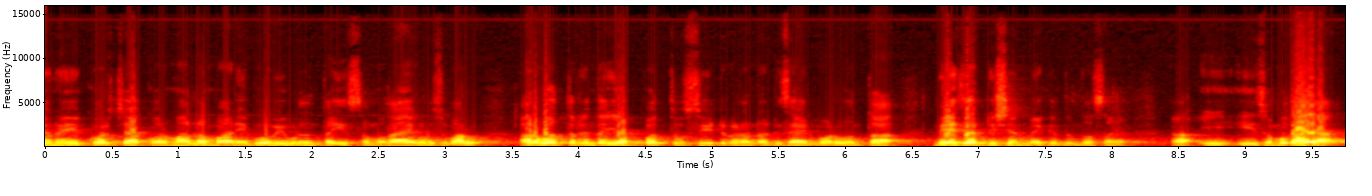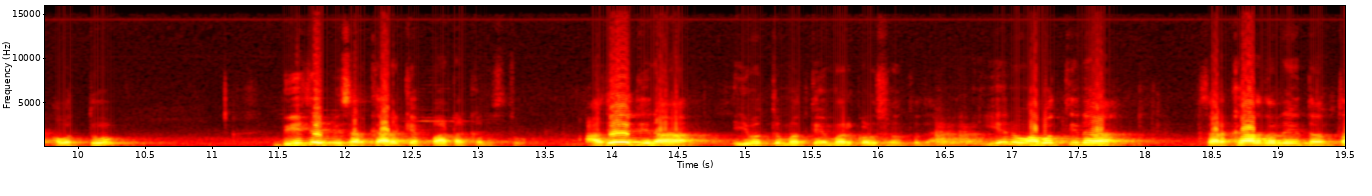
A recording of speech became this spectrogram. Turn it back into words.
ಏನು ಈ ಕೊರ್ಚ, ಕೊರ್ಮ, ಲಂಬಾಣಿ, ಭೋವಿ ಉಳಿದಂಥ ಈ ಸಮುದಾಯಗಳು ಸುಮಾರು ಅರವತ್ತರಿಂದ ಎಪ್ಪತ್ತು ಸೀಟುಗಳನ್ನು ಡಿಸೈಡ್ ಮಾಡುವಂಥ ಮೇಜರ್ ಡಿಸಿಷನ್ ಸ ಈ ಈ ಸಮುದಾಯ ಅವತ್ತು ಬಿ ಜೆ ಪಿ ಸರ್ಕಾರಕ್ಕೆ ಪಾಠ ಕಲಿಸ್ತು. ಅದೇ ದಿನ ಇವತ್ತು ಮತ್ತೆ ಮರುಕಳಿಸುವಂಥದ್ದಾಗಿದೆ. ಏನು ಅವತ್ತಿನ ಸರ್ಕಾರದಲ್ಲಿ ಇದ್ದಂಥ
